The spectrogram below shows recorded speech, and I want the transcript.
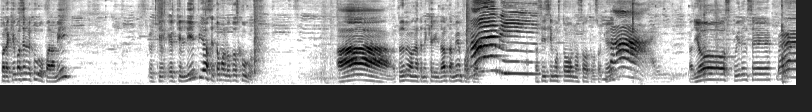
¿para quién va a ser el jugo? ¿Para mí? El que, el que limpia se toma los dos jugos. Ah, entonces me van a tener que ayudar también porque Mommy. así hicimos todos nosotros, ¿ok? Bye. Adiós, cuídense. Bye.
